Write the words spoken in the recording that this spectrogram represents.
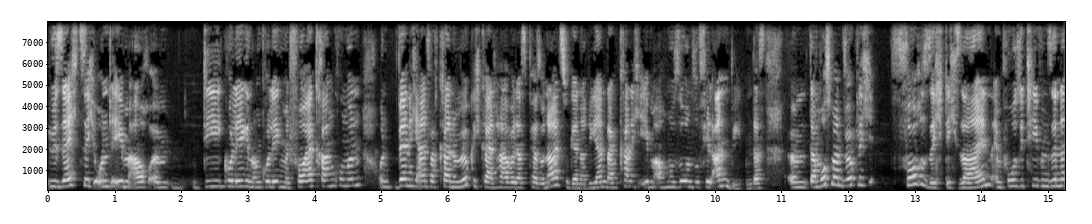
Ü60 und eben auch ähm, die Kolleginnen und Kollegen mit Vorerkrankungen. Und wenn ich einfach keine Möglichkeit habe, das Personal zu generieren, dann kann ich eben auch nur so und so viel anbieten. Das, ähm, da muss man wirklich vorsichtig sein im positiven Sinne,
